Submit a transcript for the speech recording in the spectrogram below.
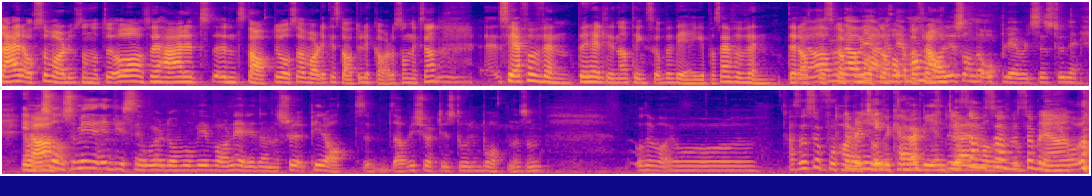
der også var det jo sånn at du, Å, se her, et, en statue, og så var det ikke statue likevel. og sånn, ikke sant? Mm. Så jeg forventer hele tiden at ting skal bevege på seg. Jeg forventer at det skal på en måte hoppe fram. Ja, men det er jo gjerne det man fram. har i sånne opplevelsesturneer. Ja, Ja. Sånn som i, i Disney World, hvor vi var nede i denne pirat... Da vi kjørte de store båtene som Og det var jo Altså, så fort det ble Pirates of the litt mørkt, Caribbean, tror jeg liksom, det så, så ble det Ja. jo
